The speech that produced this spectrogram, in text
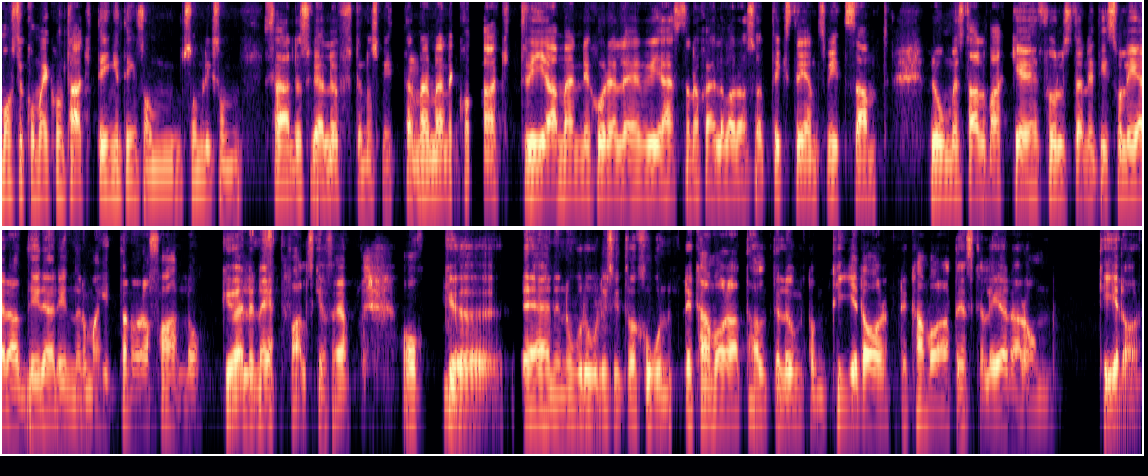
måste komma i kontakt. Det är ingenting som, som liksom färdas via luften och smittar. Men, men kontakt via människor eller via hästarna själva. Då, så att extremt smittsamt. Romes stallbacke är fullständigt isolerad. Det är där inne de har hittat några fall. Och, eller ett fall ska jag säga. Och eh, det är en orolig situation. Det kan vara att allt är lugnt om tio dagar. Det kan vara att det eskalerar om tio dagar.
